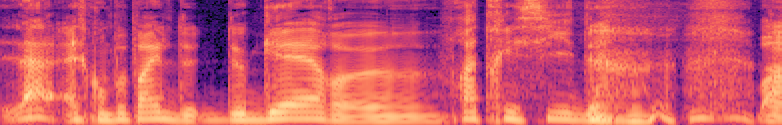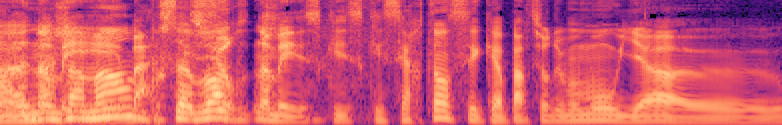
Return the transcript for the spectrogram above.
Là, est-ce qu'on peut parler de, guerre euh, fratricide bah, euh, Benjamin, bah, pour savoir Non, mais ce qui est, certain, c'est qu'à partir du moment où il y a euh,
